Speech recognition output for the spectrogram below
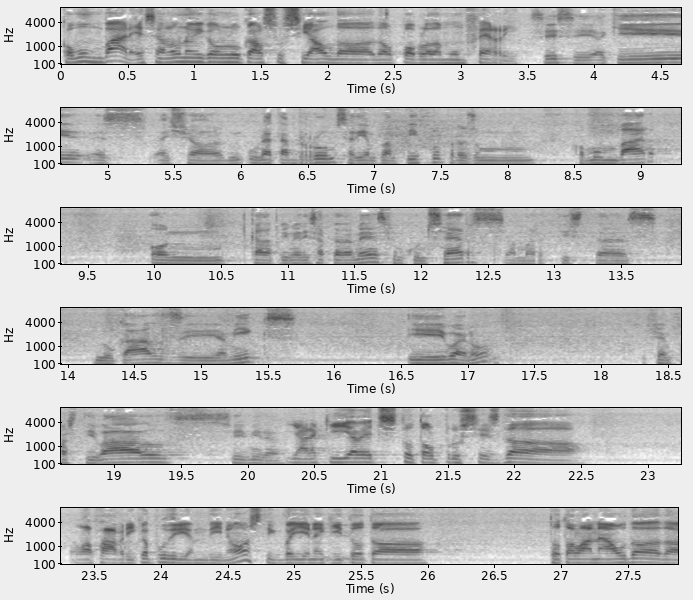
com un bar, eh? Sembla una mica un local social de, del poble de Montferri. Sí, sí, aquí és això, una tap room seria en plan pijo, però és un, com un bar on cada primer dissabte de mes fem concerts amb artistes locals i amics i bueno, fem festivals, sí, mira. I ara aquí ja veig tot el procés de la fàbrica, podríem dir, no? Estic veient aquí tota, tota la nau de, de,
